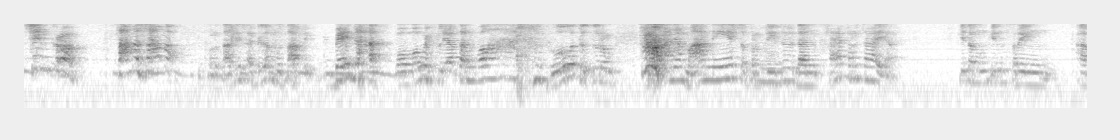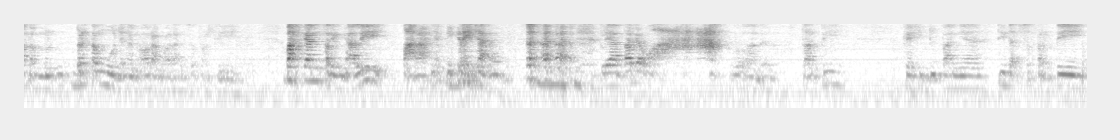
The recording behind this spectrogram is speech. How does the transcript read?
sinkron, sama-sama. Kalau tadi saya bilang mutafik, beda. Ngomongnya kelihatan, wah, uh, tutur katanya manis seperti itu. Dan saya percaya, kita mungkin sering apa bertemu dengan orang-orang seperti ini. Bahkan sering kali parahnya di gereja. Kelihatannya wah, waduh. Tapi kehidupannya tidak seperti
